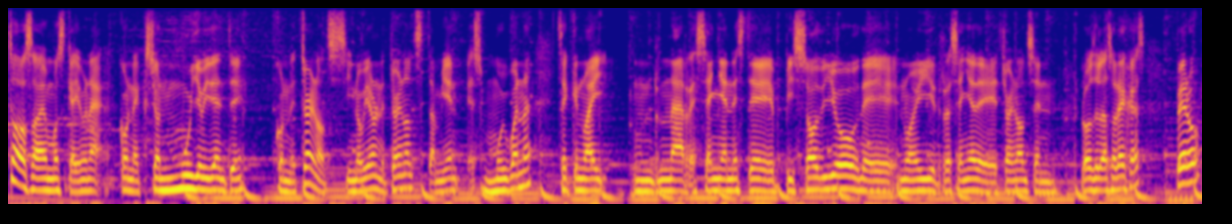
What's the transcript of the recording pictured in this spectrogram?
todos sabemos que hay una conexión muy evidente con Eternals. Si no vieron Eternals, también es muy buena. Sé que no hay una reseña en este episodio, de, no hay reseña de Eternals en Los de las Orejas, pero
